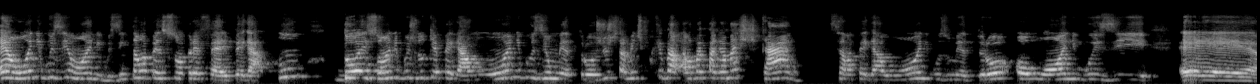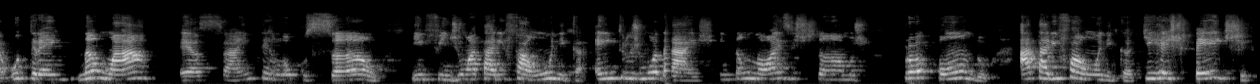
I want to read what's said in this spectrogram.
é ônibus e ônibus. Então a pessoa prefere pegar um, dois ônibus do que pegar um ônibus e um metrô, justamente porque ela vai pagar mais caro se ela pegar o ônibus, o metrô ou o ônibus e é, o trem. Não há essa interlocução, enfim, de uma tarifa única entre os modais. Então, nós estamos propondo a tarifa única, que respeite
